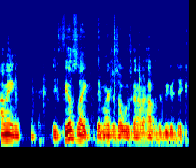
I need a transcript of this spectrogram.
I mean, it feels like the Martians always gonna have the bigger dick.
